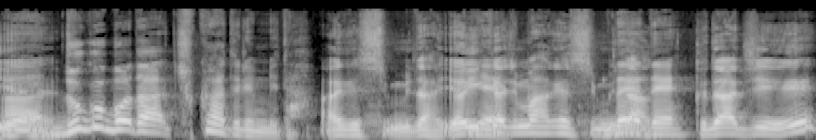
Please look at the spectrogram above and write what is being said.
예. 아, 누구보다 축하드립니다. 알겠습니다. 여기까지만 예. 하겠습니다. 네네. 그다지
